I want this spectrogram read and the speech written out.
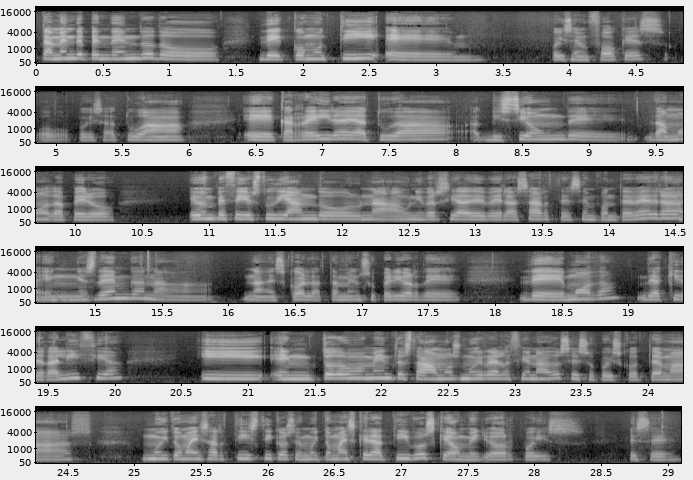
tamén dependendo do, de como ti eh, pois enfoques ou pois a túa eh, carreira e a túa visión de, da moda, pero eu empecé estudiando na Universidade de Belas Artes en Pontevedra, uh -huh. en Esdemga, na, na Escola tamén superior de, de moda de aquí de Galicia, e en todo momento estábamos moi relacionados eso, pois co temas moito máis artísticos e moito máis creativos que ao mellor pois ese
